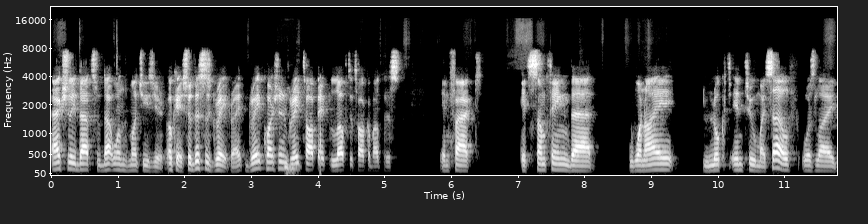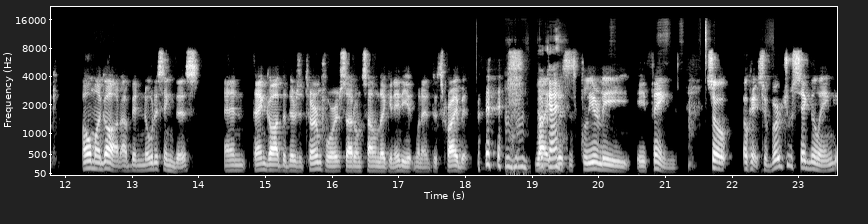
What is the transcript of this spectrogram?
Actually, that's that one's much easier. Okay, so this is great, right? Great question, Mhm. great topic. Love to talk about this. In fact, it's something that when I looked into myself was like, oh my God, I've been noticing this. And thank God that there's a term for it so I don't sound like an idiot when I describe it. Mhm. like okay this is clearly a thing. So, okay, so virtue signaling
